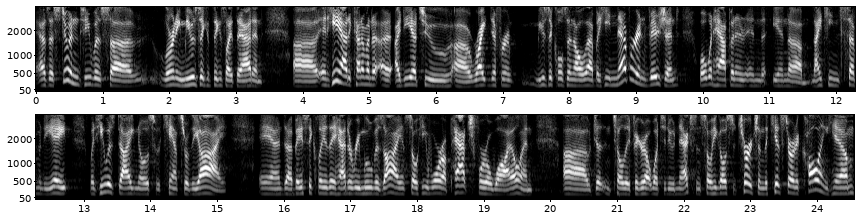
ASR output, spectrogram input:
as a student, he was uh, learning music and things like that, and uh, and he had kind of an uh, idea to uh, write different musicals and all that, but he never envisioned what would happen in, in, in um, 1978 when he was diagnosed with cancer of the eye. And uh, basically, they had to remove his eye, and so he wore a patch for a while and until they figured out what to do next. And so he goes to church, and the kids started calling him,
